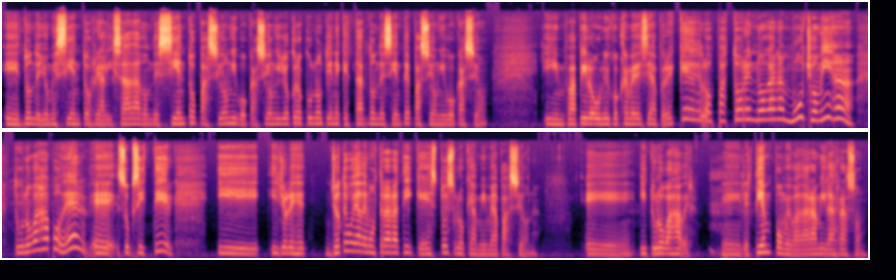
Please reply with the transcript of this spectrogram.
es donde yo me siento realizada, donde siento pasión y vocación, y yo creo que uno tiene que estar donde siente pasión y vocación. Y papi lo único que me decía, pero es que los pastores no ganan mucho, mija, tú no vas a poder eh, subsistir. Y, y yo le dije, yo te voy a demostrar a ti que esto es lo que a mí me apasiona. Eh, y tú lo vas a ver. Eh, el tiempo me va a dar a mí la razón.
